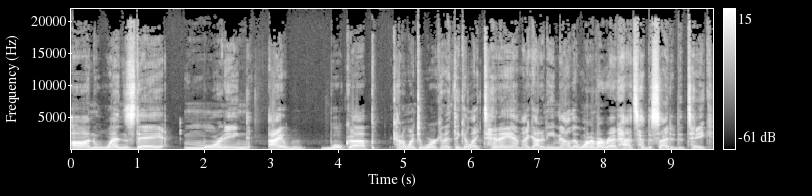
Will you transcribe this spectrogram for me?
on Wednesday morning, I woke up kind of went to work, and I think at like 10 a.m., I got an email that one of our Red Hats had decided to take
